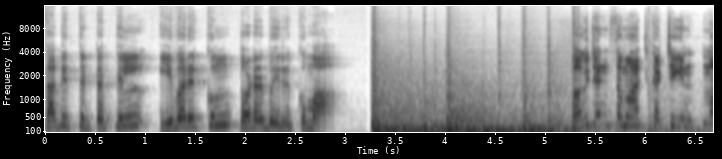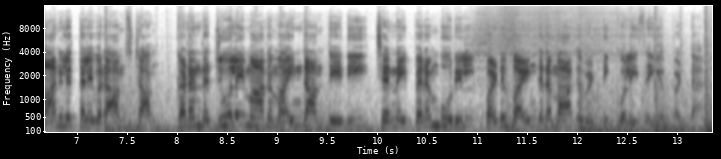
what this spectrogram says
சதித்திட்டத்தில் இவருக்கும் தொடர்பு இருக்குமா? பகுஜன் சமாஜ் கட்சியின் மாநில தலைவர் ஆம்ஸ்டாங் கடந்த ஜூலை மாதம் ஐந்தாம் தேதி சென்னை பெரம்பூரில் படு பயங்கரமாக வெட்டி கொலை செய்யப்பட்டார்.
